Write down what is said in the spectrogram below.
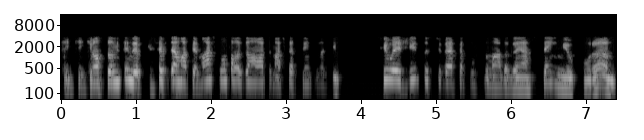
que, que, nós precisamos entender. Porque se você fizer matemática, vamos fazer uma matemática simples aqui. Se o Egito estivesse acostumado a ganhar 100 mil por ano,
